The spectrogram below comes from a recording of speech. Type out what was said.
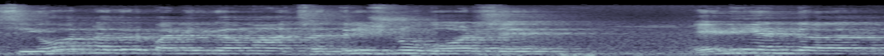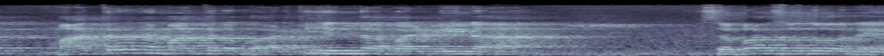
સિહોર નગરપાલિકામાં છત્રીસનું વોર્ડ છે એની અંદર માત્ર ને માત્ર ભારતીય જનતા પાર્ટીના સભાસદોને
